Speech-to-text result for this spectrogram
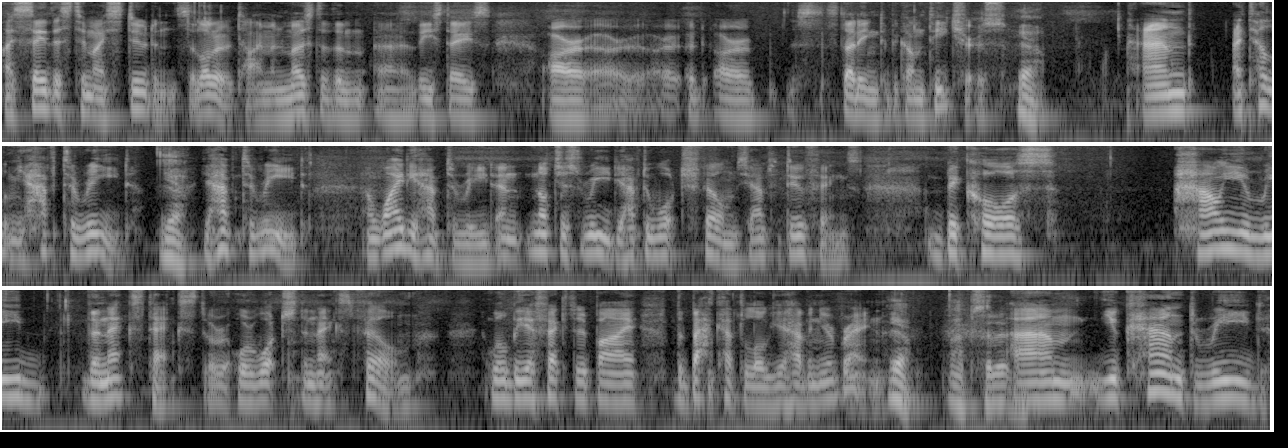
I say this to my students a lot of the time, and most of them uh, these days are, are are are studying to become teachers. Yeah, And I tell them you have to read. yeah, You have to read. And why do you have to read? And not just read, you have to watch films, you have to do things. Because how you read the next text or, or watch the next film will be affected by the back catalogue you have in your brain. yeah, absolutely. Um, you can't read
